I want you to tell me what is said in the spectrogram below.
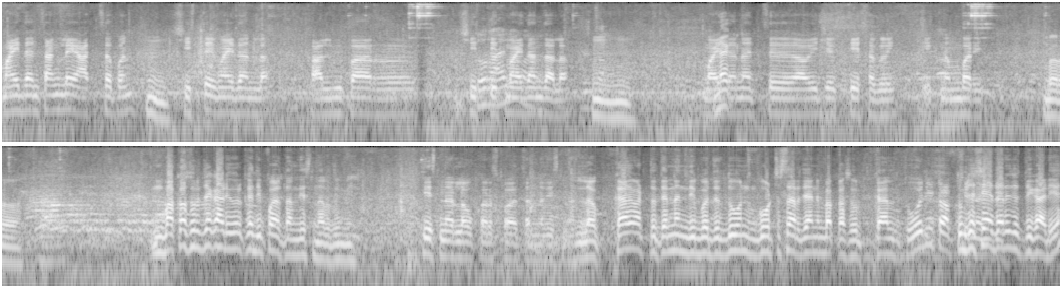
मैदान चांगलं आहे आजचं पण. हम्म. शिस्त आहे मैदानला. काल विपार शिस्तीत मैदान झाला. हम्म, हम्म. मैदानाचं आयोजक ते सगळे. एक नंबर आहे. बरोबर. बाकासूरच्या गाडीवर कधी पळताना दिसणार तुम्ही? दिसणार लवकरच पळताना दिसणार. ल- काय वाटतं त्या नंदीबद्दल? दोन गोट सर्जा आणि बाकासूर काल दोन्ही टॉप तुमच्या शेजारीच होती गाडी हं?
